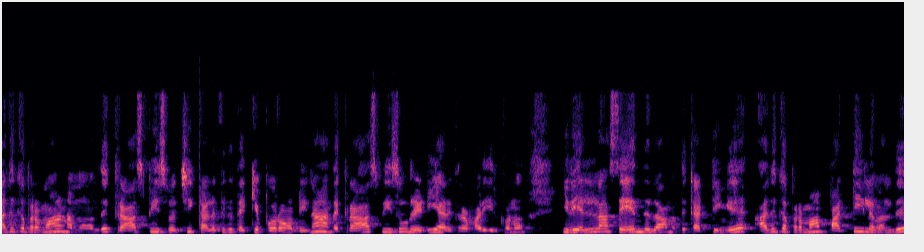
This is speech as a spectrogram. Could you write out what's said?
அதுக்கப்புறமா நம்ம வந்து கிராஸ் பீஸ் வச்சு கழுத்துக்கு தைக்க போகிறோம் அப்படின்னா அந்த கிராஸ் பீஸும் ரெடியாக இருக்கிற மாதிரி இருக்கணும். இது எல்லாம் சேர்ந்து தான் வந்து கட்டிங்கு அதுக்கப்புறமா பட்டியில் வந்து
